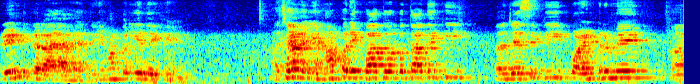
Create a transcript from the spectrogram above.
प्रिंट कराया है। तो यहाँ पर ये देखें। अच्छा यहाँ पर एक बात और बता दें कि जैसे कि पॉइंटर में आ,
